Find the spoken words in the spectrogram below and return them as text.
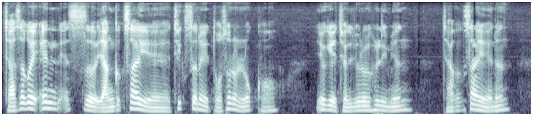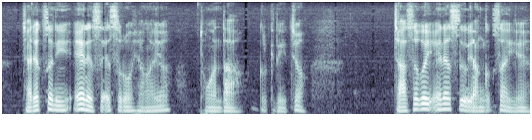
자석의 NS 양극 사이에 직선의 도선을 놓고 여기에 전류를 흘리면 자극 사이에는 자력선이 NSS로 향하여 통한다. 그렇게 되어 있죠. 자석의 NS 양극 사이에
